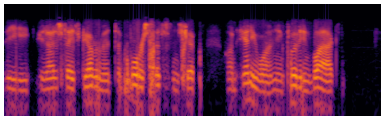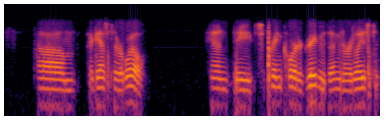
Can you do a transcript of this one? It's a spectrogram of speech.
the United States government to force citizenship on anyone, including blacks, um, against their will. And the Supreme Court agreed with them and released them.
